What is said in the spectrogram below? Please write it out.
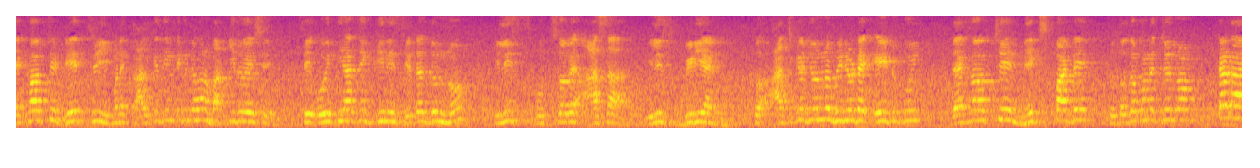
দেখা হচ্ছে ডে থ্রি মানে কালকে দিনটা কিন্তু এখন বাকি রয়েছে। সেই ঐতিহাসিক জিনিস যেটার জন্য ইলিশ উৎসবে আসা, ইলিশ বিরিয়ানি। তো আজকের জন্য ভিডিওটা এইটুকুই। দেখা হচ্ছে নেক্সট পার্টে তো ততক্ষণের জন্য, টাটা!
